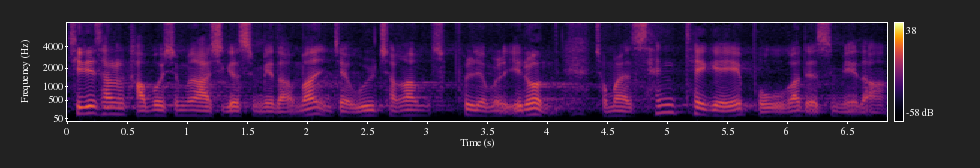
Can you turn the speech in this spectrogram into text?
지리산을 가보시면 아시겠습니다만 이제 울창한 수풀림을 이룬 정말 생태계의 보고가 됐습니다.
